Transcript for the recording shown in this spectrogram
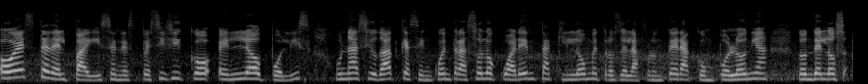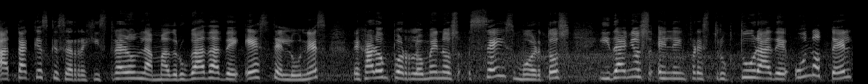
oeste del país, en específico en Leópolis, una ciudad que se encuentra a solo 40 kilómetros de la frontera con Polonia, donde los ataques que se registraron la madrugada de este lunes dejaron por lo menos seis muertos y daños en la infraestructura de un hotel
